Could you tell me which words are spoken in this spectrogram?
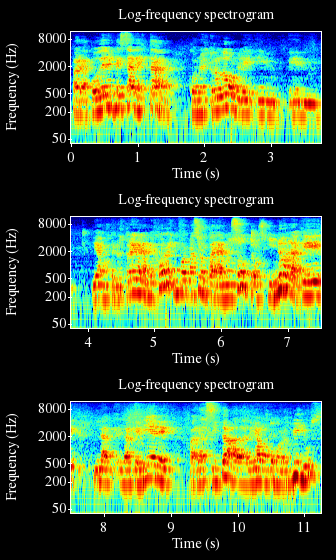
para poder empezar a estar con nuestro doble digamos, que nos traiga la mejor información para nosotros y no la que, la que viene parasitada, digamos, como los virus,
